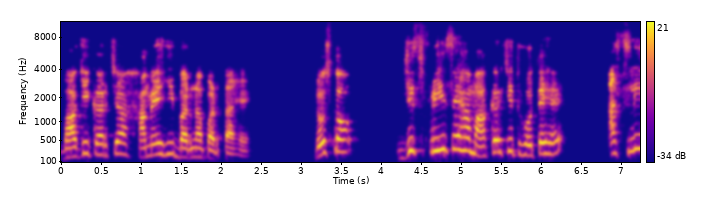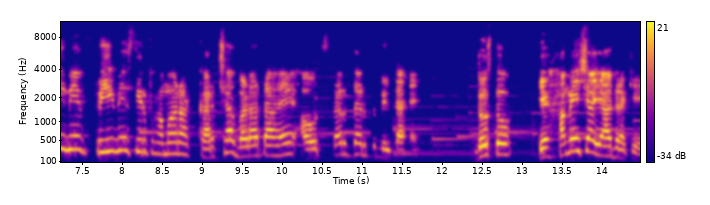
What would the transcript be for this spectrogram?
बाकी खर्चा हमें ही भरना पड़ता है। दोस्तों, जिस फ्री से हम आकर्षित होते हैं, असली में फ्री में सिर्फ़ हमारा खर्चा बढ़ाता है और सर दर्द मिलता है। दोस्तों, ये हमेशा याद रखे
